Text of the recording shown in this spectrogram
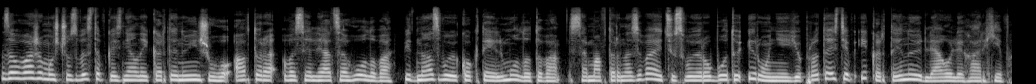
Зауважимо, що з виставки зняли й картину іншого автора Василя Цаголова під назвою Коктейль Молотова. Сам автор називає цю свою роботу іронією протестів і картиною для олігархів.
